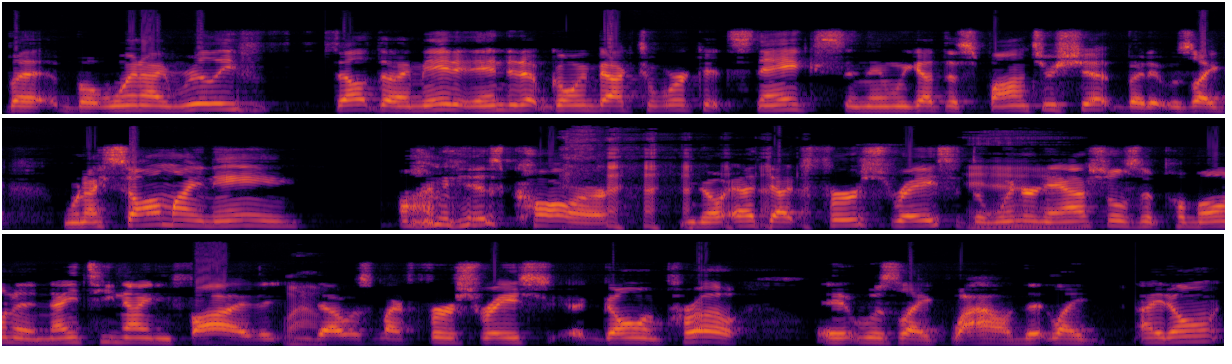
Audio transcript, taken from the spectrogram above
But, but when I really felt that I made it. Ended up going back to work at Snakes, and then we got the sponsorship. But it was like when I saw my name on his car, you know, at that first race at the yeah. Winter Nationals of Pomona in 1995. Wow. That was my first race going pro. it was like, wow, that like I don't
